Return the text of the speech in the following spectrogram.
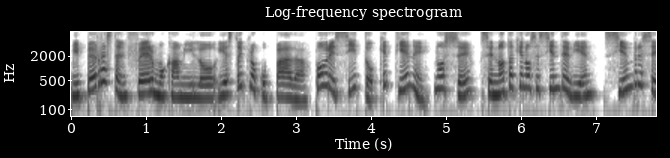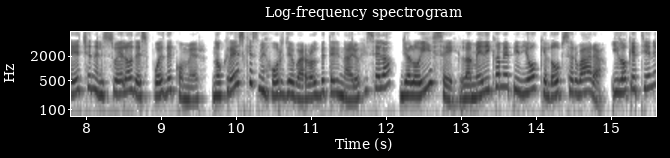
Mi perro está enfermo, Camilo, y estoy preocupada. Pobrecito, ¿qué tiene? No sé, se nota que no se siente bien. Siempre se echa en el suelo después de comer. ¿No crees que es mejor llevarlo al veterinario, Gisela? Ya lo hice, la médica me pidió que lo observara. ¿Y lo que tiene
